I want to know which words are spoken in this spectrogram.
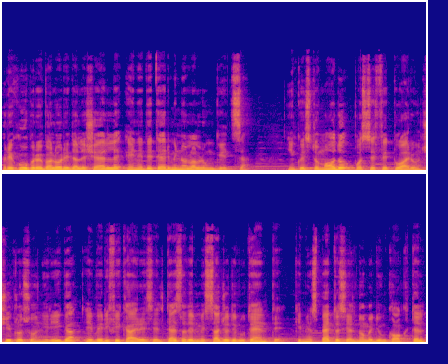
Recupero i valori dalle celle e ne determino la lunghezza. In questo modo posso effettuare un ciclo su ogni riga e verificare se il testo del messaggio dell'utente, che mi aspetto sia il nome di un cocktail,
